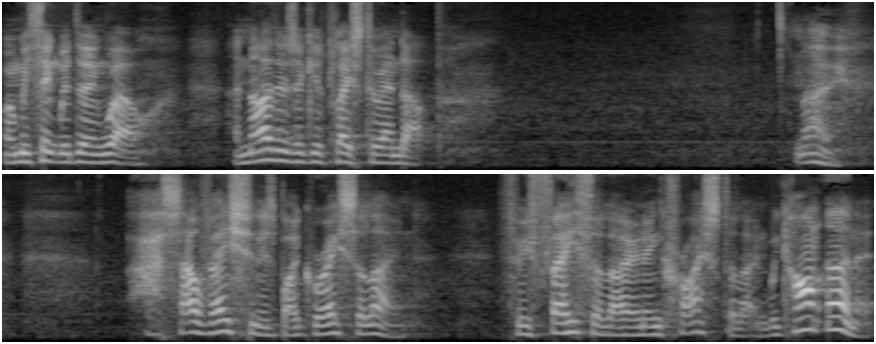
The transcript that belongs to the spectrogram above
when we think we're doing well. And neither is a good place to end up. No. Our salvation is by grace alone, through faith alone, in Christ alone. We can't earn it.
